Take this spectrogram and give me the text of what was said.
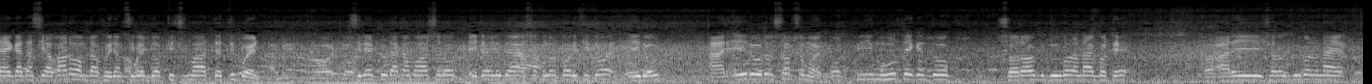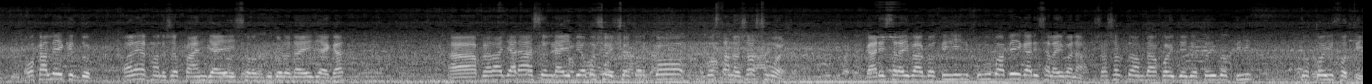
জায়গাতে আছি আবারও আমরা কইলাম সিলেট, দক্ষিণ সুরমা তেত্রি পয়েন্ট সিলেট টু ঢাকা মহাসড়ক, এটা সকলের পরিচিত এই রোড আর এই রোডও সবসময়, প্রতি মুহূর্তে কিন্তু সড়ক দুর্ঘটনা ঘটে। আর এই সড়ক দুর্ঘটনায় অকালেই কিন্তু অনেক মানুষের প্রাণ যায় এই সড়ক দুর্ঘটনা এই জায়গা আপনারা যারা আছেন লাইভে অবশ্যই সতর্ক অবস্থান সব সময়। গাড়ি চালাইবা গতিহীন, কোনোভাবেই গাড়ি চালাইবা না। সশক্ত আমরা কই যে যতই গতি, ততই ক্ষতি।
